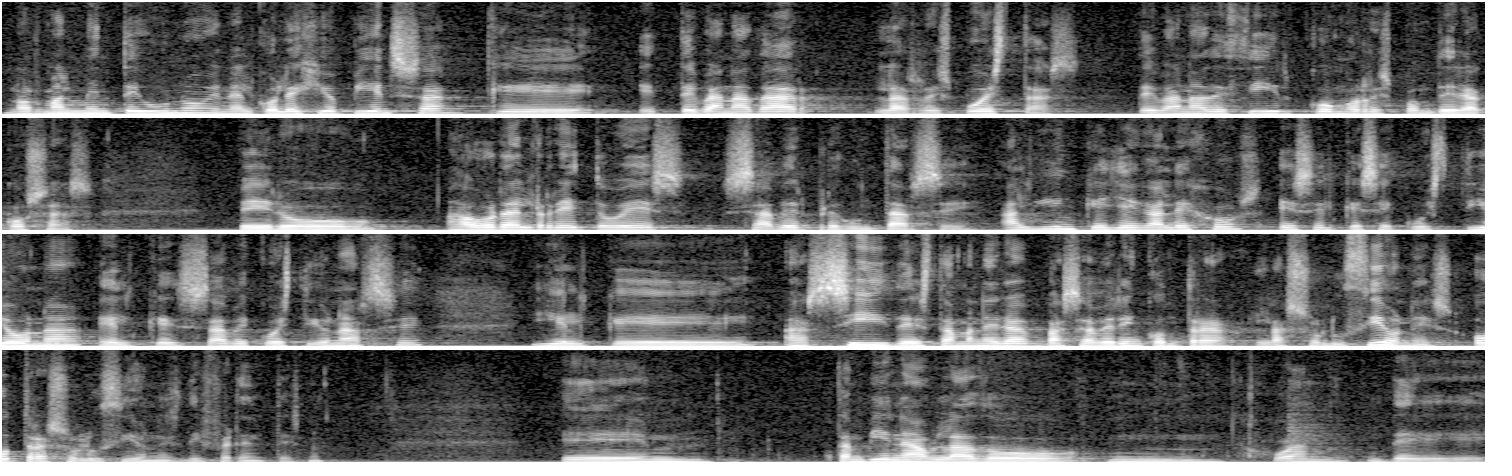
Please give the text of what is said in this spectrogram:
Normalmente uno en el colegio piensa que eh, te van a dar las respuestas, te van a decir cómo responder a cosas, pero ahora el reto es saber preguntarse. Alguien que llega lejos es el que se cuestiona, el que sabe cuestionarse y el que así, de esta manera, va a saber encontrar las soluciones, otras soluciones diferentes. Em, también ha hablado mm, Juan de,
